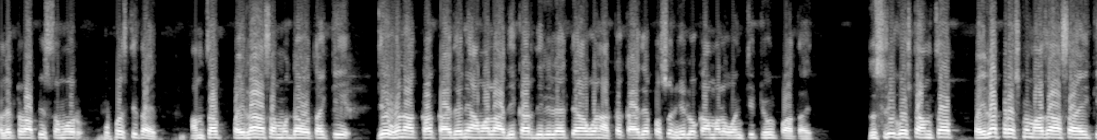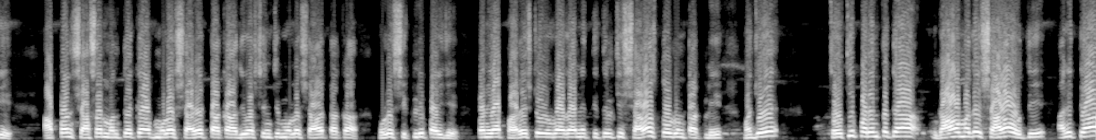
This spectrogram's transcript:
कलेक्टर ऑफिस समोर उपस्थित आहेत. आमचा पहिला असा मुद्दा होता की जे वन हक्क कायद्याने आम्हाला अधिकार दिलेले आहेत त्या वन हक्क कायद्यापासून हे लोक आम्हाला वंचित ठेवून पाहत आहेत. दुसरी गोष्ट आमचा पहिला प्रश्न माझा असा आहे की आपण शासन म्हणतोय की मुलं शाळेत टाका आदिवासींची मुलं शाळेत टाका मुलं शिकली पाहिजे. पण या फॉरेस्ट विभागाने तिथलची शाळाच तोडून टाकली. म्हणजे चौथी पर्यंत त्या गावामध्ये शाळा होती आणि त्या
